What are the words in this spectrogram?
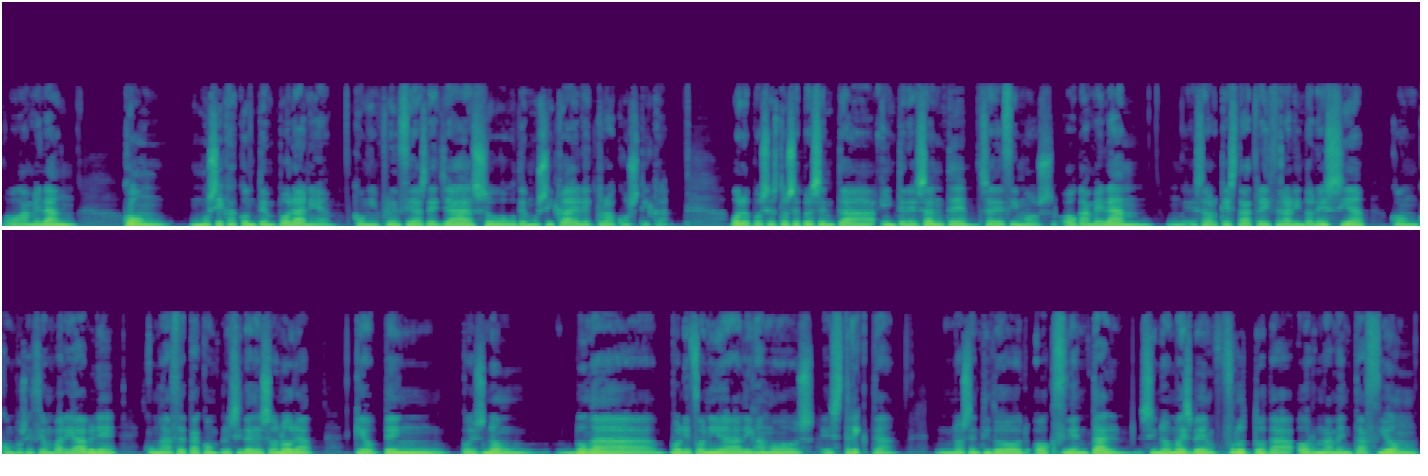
o gamelán, con música contemporánea, con influencias de jazz ou de música electroacústica. Bueno, pues esto se presenta interesante, se decimos o gamelán, esa orquesta tradicional indonesia, con composición variable, cunha certa complexidade sonora, que obtén pois non dunha polifonía, digamos, estricta no sentido occidental, sino máis ben fruto da ornamentación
